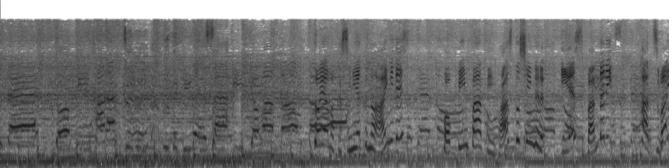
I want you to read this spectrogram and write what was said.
して解き放つ無敵で最強の歌。富山かすみ役のあいみです。ポッピンパーティーファーストシングル「イエスバンダリ」発売中。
